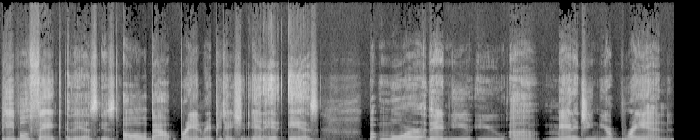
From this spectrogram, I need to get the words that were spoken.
people think this is all about brand reputation, and it is. But more than you you uh, managing your brand,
